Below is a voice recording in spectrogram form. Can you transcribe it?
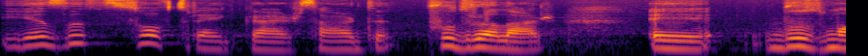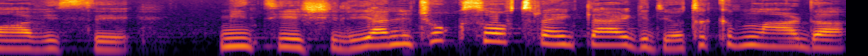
yazı soft renkler sardı. Pudralar, e, buz mavisi, mint yeşili. Yani çok soft renkler gidiyor takımlarda,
